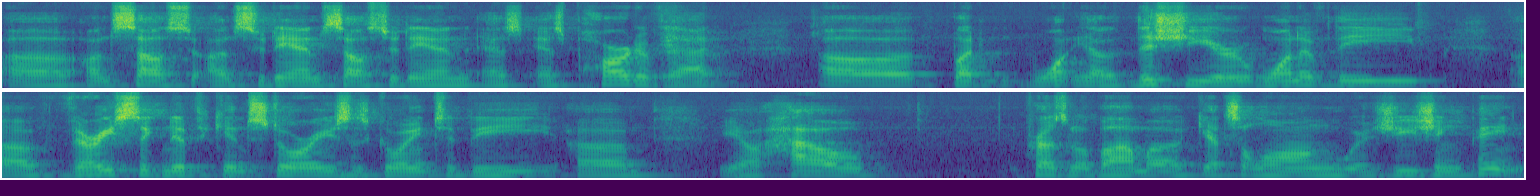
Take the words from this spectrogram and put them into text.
uh, on South, on Sudan, South Sudan as, as part of that. Uh, But, one, you know, this year, one of the uh, very significant stories is going to be, um, you know, how President Obama gets along with Xi Jinping.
